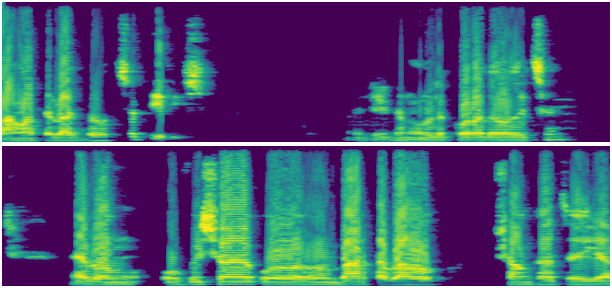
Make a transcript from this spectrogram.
বাংলাতে লাগবে হচ্ছে তিরিশ। এখানে উল্লেখ করা দেওয়া হয়েছে। এবং অফিস সহায়ক ও বার্তাবাহক সংখ্যা হচ্ছে, ইয়া,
